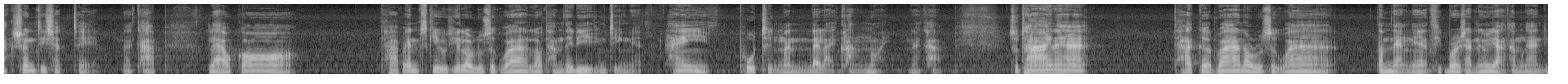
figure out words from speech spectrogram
action ที่ชัดเจนนะครับแล้วก็ ถ้าเป็นสกิลที่เรารู้สึกว่าเราทำได้ดีจริงๆเนี่ยให้พูดถึงมันหลาย ๆ ครั้งหน่อยนะครับ สุดท้ายนะฮะถ้าเกิดว่าเรารู้สึกว่าตำแหน่งเนี้ยที่บริษัทนี้เราอยากทำงานจ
